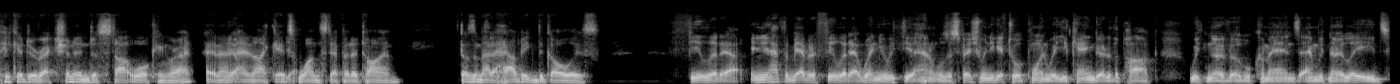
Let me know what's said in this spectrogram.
pick a direction and just start walking, right? And and like it's one step at a time. Doesn't matter how big the goal is feel it out. And you have to be able to feel it out when you're with your animals, especially when you get to a point where you can go to the park with no verbal commands and with no leads,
